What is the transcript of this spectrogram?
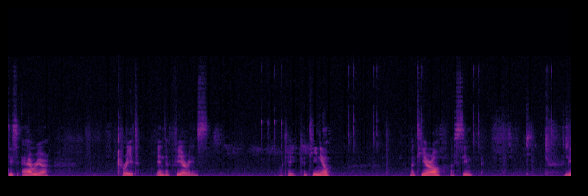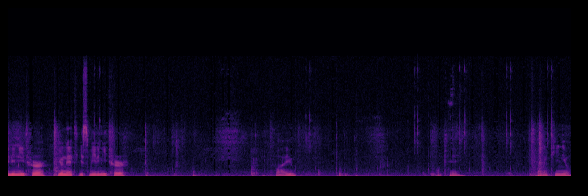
this area create interference okay continue. Material a sim millimeter unit is millimeter. Five okay. Continue.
